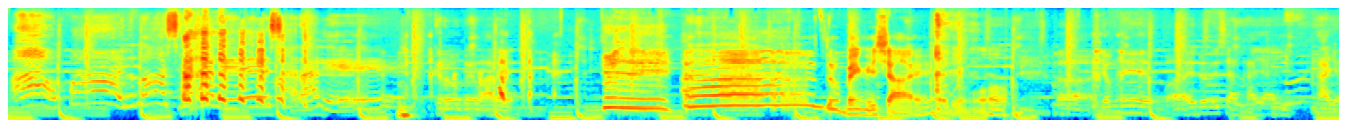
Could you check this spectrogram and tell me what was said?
아 오빠 이리 와 사랑해 사랑해 그러고 말해. Ah, don't make me shy anymore. 어, 형님 어, 인도네시아 가야 가요.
